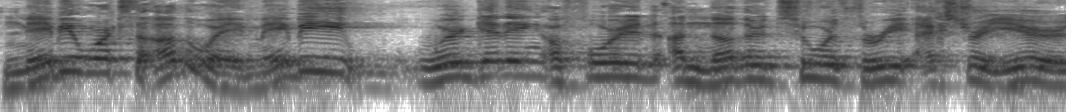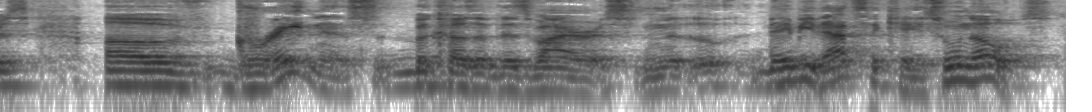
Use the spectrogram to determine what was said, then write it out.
Maybe it works the other way. Maybe we're getting afforded another two or three extra years of greatness because of this virus. Maybe that's the case. Who knows?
